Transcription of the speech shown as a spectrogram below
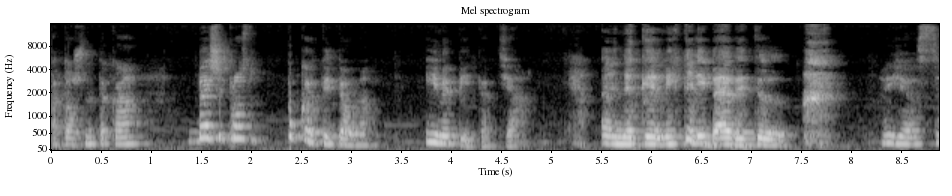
А точно така. Беше просто пократителна. И ме пита тя. А накърмихте ли бебето? И аз,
